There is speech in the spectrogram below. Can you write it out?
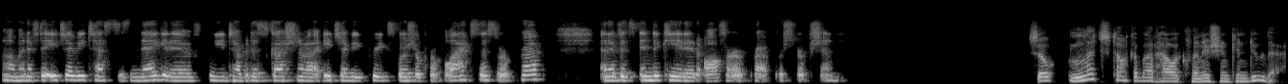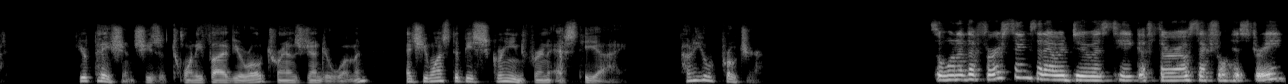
Um, and if the HIV test is negative, we need to have a discussion about HIV pre exposure prophylaxis or PrEP. And if it's indicated, offer a PrEP prescription. So let's talk about how a clinician can do that. Your patient, she's a 25 year old transgender woman, and she wants to be screened for an STI. How do you approach her? So, one of the first things that I would do is take a thorough sexual history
